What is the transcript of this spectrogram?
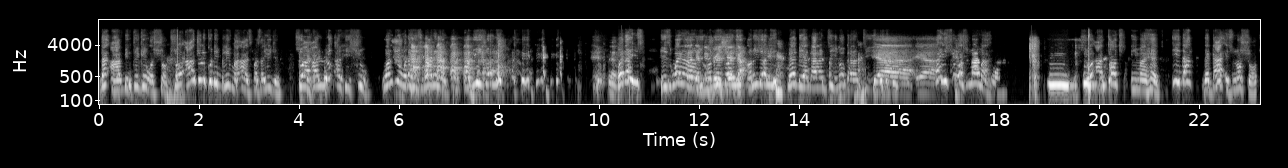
that I have been thinking was short. So I actually couldn't believe my eyes, Pastor Eugene. So I, I looked at his shoe, wondering whether he's wearing an unusually, whether he's he's wearing Not the an unusually, unusually, maybe a guarantee, no guarantee. yeah, yeah. But his shoe was normal. So mm-hmm. I thought in my head, either the guy is not short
